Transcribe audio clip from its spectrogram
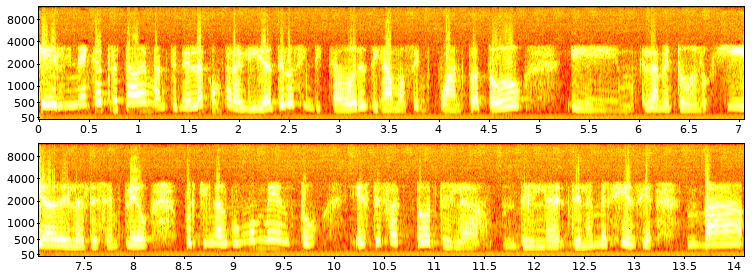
que el INEC ha tratado de mantener la comparabilidad de los indicadores, digamos, en cuanto a todo eh, la metodología del desempleo, porque en algún momento este factor de la, de la, de la emergencia va,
